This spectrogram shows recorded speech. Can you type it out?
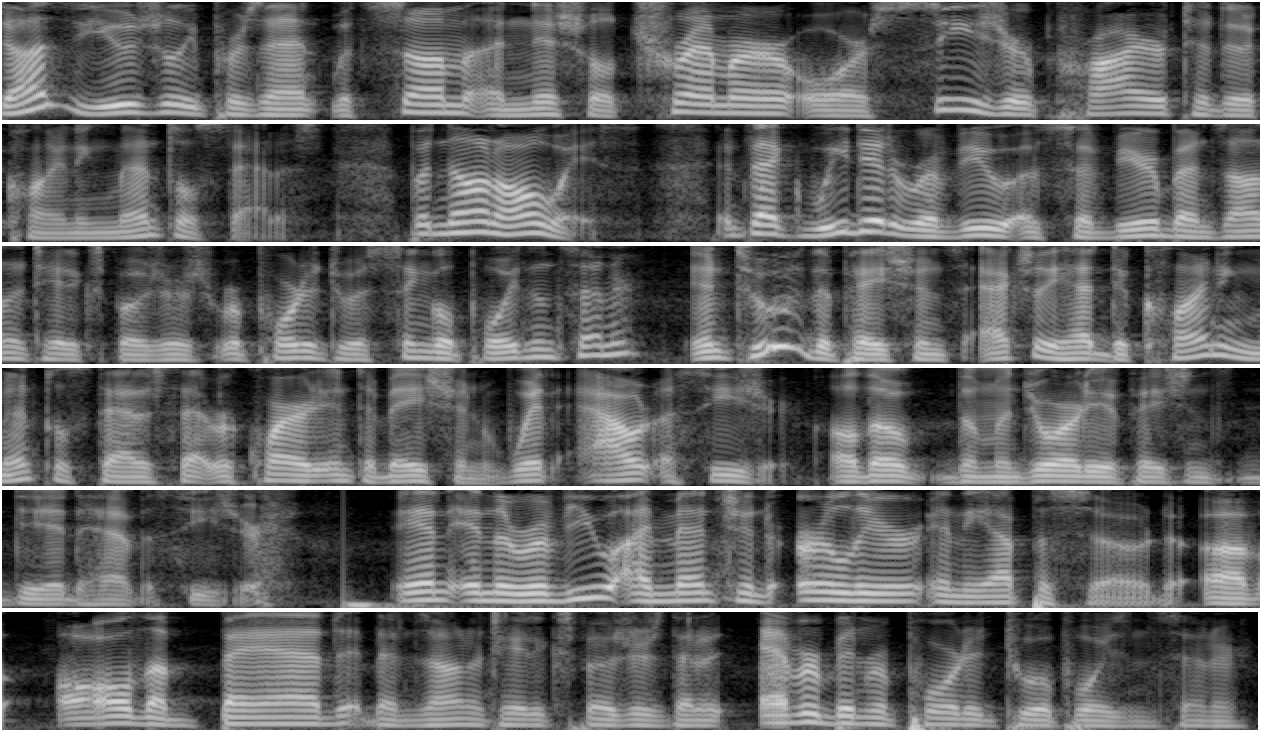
does usually present with some initial tremor or seizure prior to declining mental status, but not always. In fact, we did a review of severe benzonatate exposures reported to a single poison center, and two of the patients actually had declining mental status that required intubation without a seizure, although the majority of patients did have a seizure. And in the review I mentioned earlier in the episode of all the bad benzonatate exposures that had ever been reported to a poison center,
